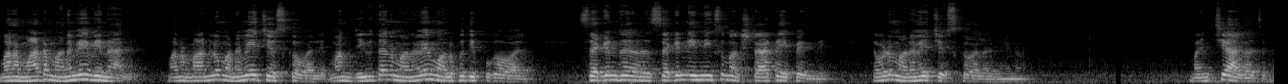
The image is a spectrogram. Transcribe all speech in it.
మన మాట మనమే వినాలి. మన మనలో మనమే చేసుకోవాలి. మన జీవితాన్ని మనమే మలుపు తిప్పుకోవాలి. సెకండ్ సెకండ్ ఇన్నింగ్స్ మాకు స్టార్ట్ అయిపోయింది. కాబట్టి మనమే చేసుకోవాలి నేను? మంచి ఆలోచన.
